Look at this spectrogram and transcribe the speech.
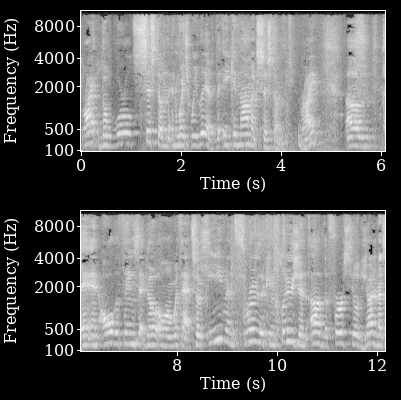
right the world system in which we live, the economic system, right? Um, and, and, all the things that go along with that. So, even through the conclusion of the first sealed judgments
